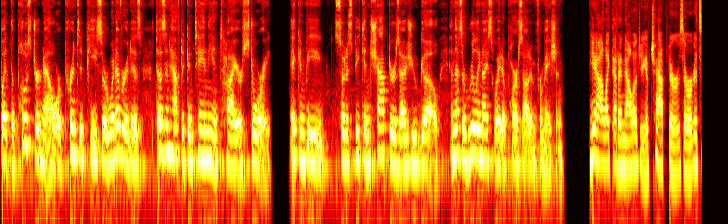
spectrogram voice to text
But the poster now, or printed piece, or whatever it is, doesn't have to contain the entire story. It can be, so to speak, in chapters as you go. And that's a really nice way to parse out information. Yeah, I like that analogy of chapters, or it's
